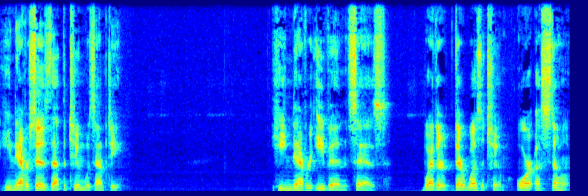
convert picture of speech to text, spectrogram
He never says that the tomb was empty. He never even says whether there was a tomb or a stone.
